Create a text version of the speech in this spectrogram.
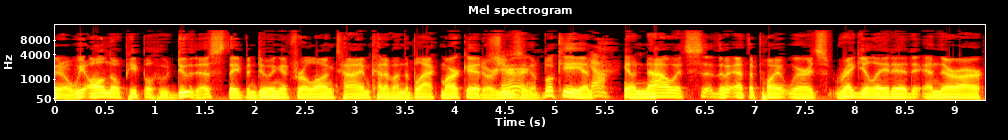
You know, we all know people who do this. They've been doing it for a long time, kind of on the black market or Sure. using a bookie, and Yeah. you know now it's the, at the point where it's regulated and there are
